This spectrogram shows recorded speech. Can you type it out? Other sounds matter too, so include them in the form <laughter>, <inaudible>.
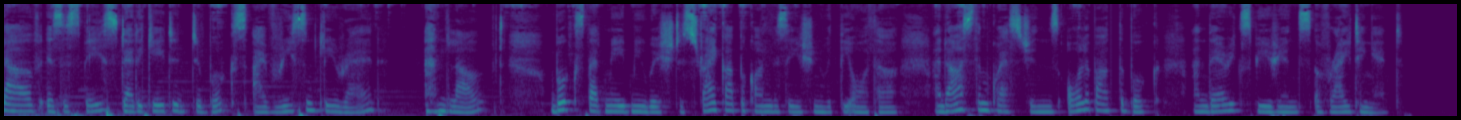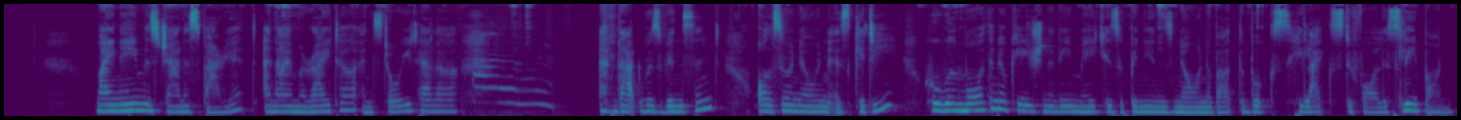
Love is a space dedicated to books I've recently read and loved, books that made me wish to strike up a conversation with the author and ask them questions all about the book and their experience of writing it. My name is Janice Pariat, and I'm a writer and storyteller. And that was Vincent, also known as Kitty, who will more than occasionally make his opinions known about the books he likes to fall asleep on.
